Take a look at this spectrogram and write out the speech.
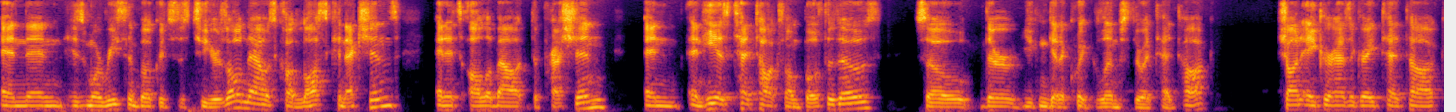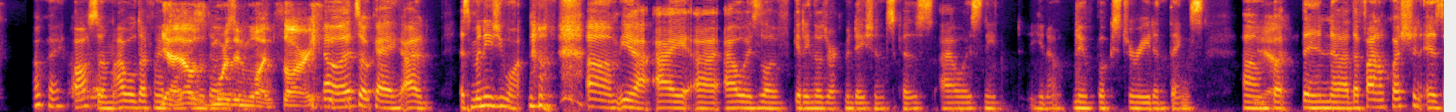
And then his more recent book, which is two years old now, is called Lost Connections, and it's all about depression. And and he has TED talks on both of those, so there you can get a quick glimpse through a TED talk. Shawn Achor has a great TED talk. Okay, awesome. I will definitely. Yeah, that was more than one. Sorry. No, that's okay. I, as many as you want. um, yeah, I uh, I always love getting those recommendations because I always need you know new books to read and things. Um, yeah. But then uh, the final question is,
